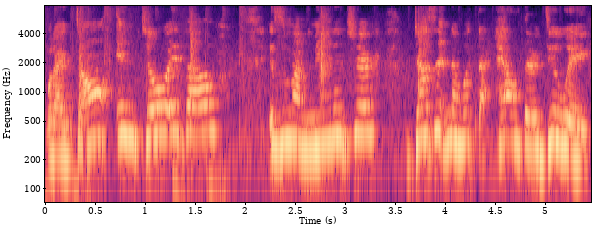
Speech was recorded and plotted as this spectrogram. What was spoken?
What I don't enjoy though is my manager doesn't know what the hell they're doing,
